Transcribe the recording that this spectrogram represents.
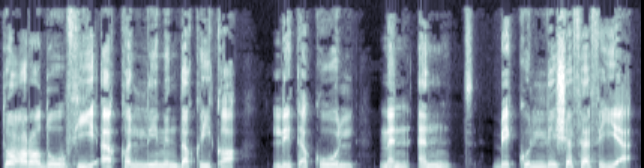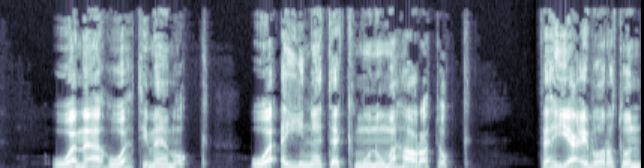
تعرض في أقل من دقيقة لتقول من أنت بكل شفافية وما هو اهتمامك؟ وأين تكمن مهارتك؟ فهي عبارة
